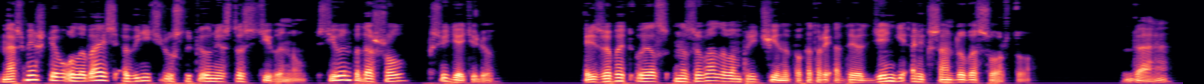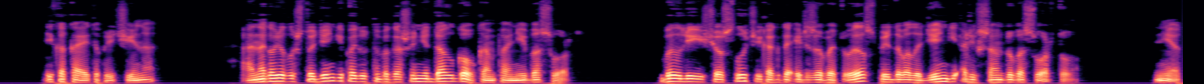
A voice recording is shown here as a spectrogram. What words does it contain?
Насмешливо улыбаясь, обвинитель уступил место Стивену. Стивен подошел к свидетелю. Элизабет Уэллс называла вам причину, по которой отдает деньги Александру Басворту? Да. И какая это причина? Она говорила, что деньги пойдут на погашение долгов компании Басворт. Был ли еще случай, когда Элизабет Уэллс передавала деньги Александру Басворту? Нет.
